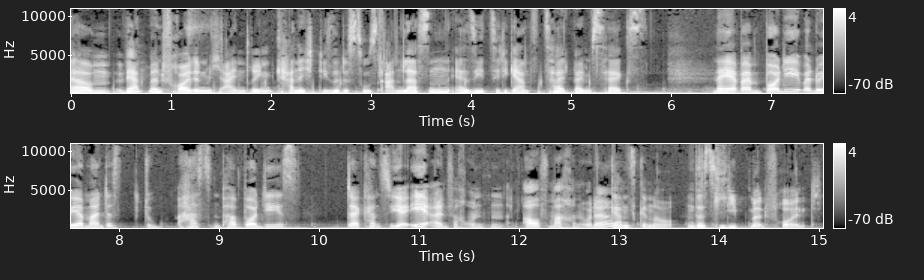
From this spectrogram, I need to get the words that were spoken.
Ähm, während mein Freund in mich eindringt, kann ich diese Dessous anlassen. Er sieht sie die ganze Zeit beim Sex. Naja, beim Body, weil du ja meintest, du hast ein paar Bodies, da kannst du ja eh einfach unten aufmachen, oder? Ganz genau. Und das liebt mein Freund.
